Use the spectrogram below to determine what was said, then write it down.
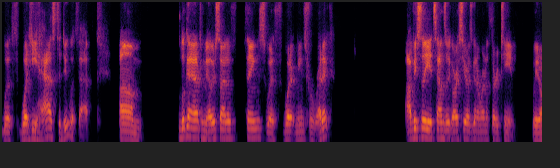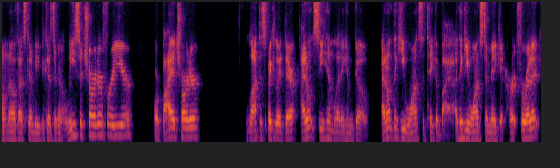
with what he has to do with that. Um, looking at it from the other side of things with what it means for Reddick, obviously it sounds like RCR is going to run a third team. We don't know if that's going to be because they're going to lease a charter for a year or buy a charter. A lot to speculate there. I don't see him letting him go. I don't think he wants to take a buyout. I think he wants to make it hurt for Reddick.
